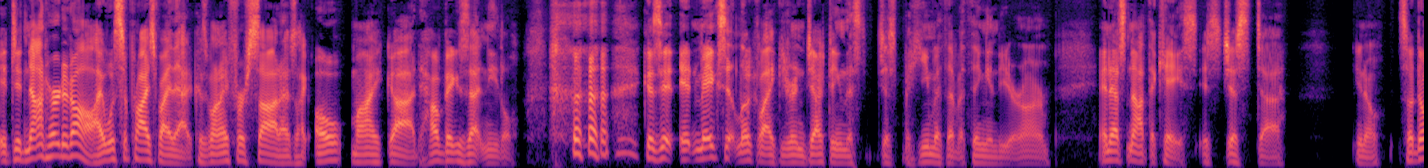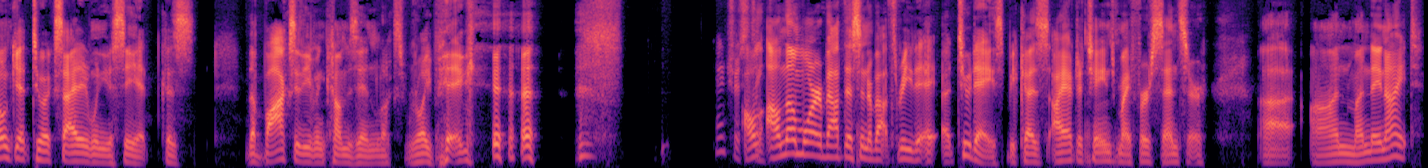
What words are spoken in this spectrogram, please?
it did not hurt at all. I was surprised by that because when I first saw it, I was like, "Oh my god, how big is that needle?" Because it it makes it look like you're injecting this just behemoth of a thing into your arm, and that's not the case. It's just uh, you know. So don't get too excited when you see it because the box it even comes in looks really big. Interesting. I'll, I'll know more about this in about three day, uh, two days because I have to change my first sensor uh, on Monday night.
